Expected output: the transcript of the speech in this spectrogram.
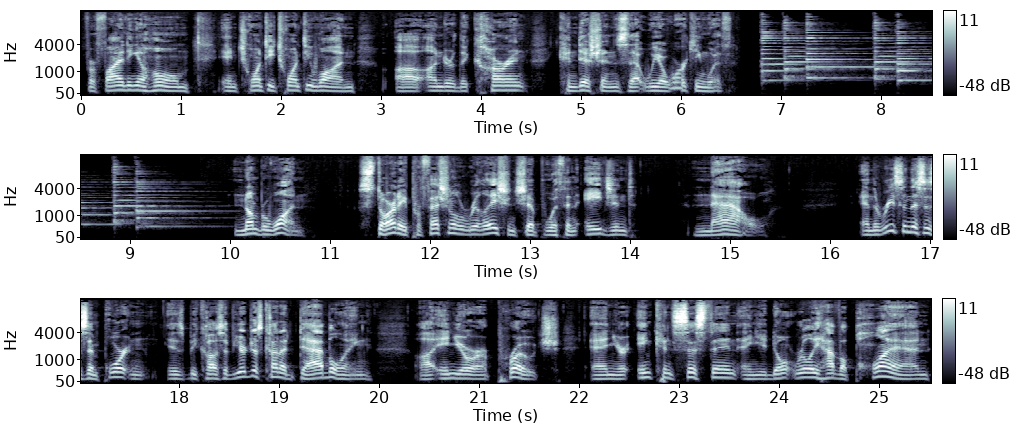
for finding a home in 2021 uh, under the current conditions that we are working with. Number one, start a professional relationship with an agent now. And the reason this is important is because if you're just kind of dabbling uh, in your approach and you're inconsistent and you don't really have a plan,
